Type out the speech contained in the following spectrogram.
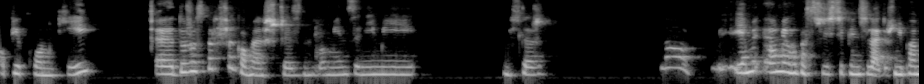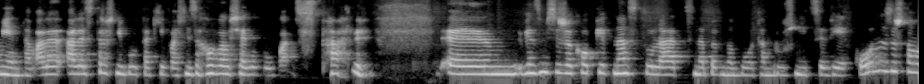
opiekunki, e, dużo starszego mężczyzny, bo między nimi myślę, że no, on miał chyba z 35 lat, już nie pamiętam, ale ale strasznie był taki właśnie, zachowywał się jakby był bardzo stary. Więc myślę, że około 15 lat na pewno było tam różnicy wieku. No zresztą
